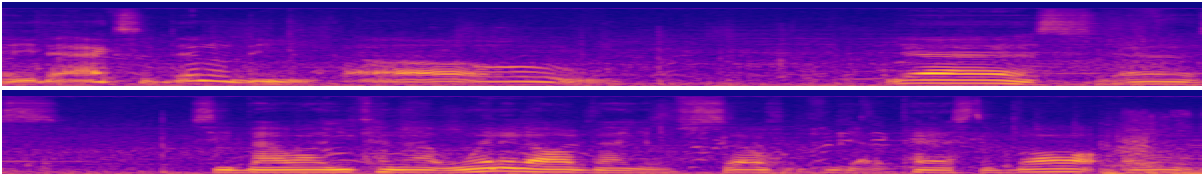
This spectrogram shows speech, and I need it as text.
Made accidentally. Oh. Yes, yes. See, Bow Wow, you cannot win it all by yourself. You gotta pass the ball. Oh.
